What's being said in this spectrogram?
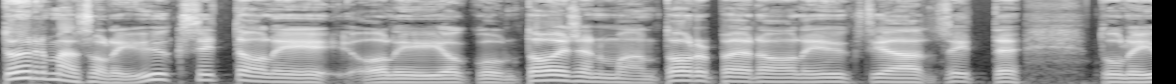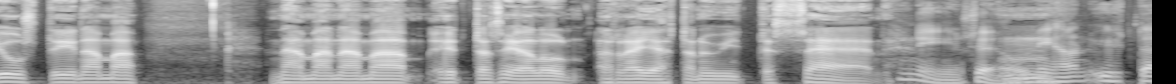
Törmäys oli yksi, sitten oli, oli joku toisen maan torpedo oli yksi ja sitten tuli justiin nämä, nämä, nämä, että siellä on räjähtänyt itse sään. Niin, se on Mm. ihan yhtä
